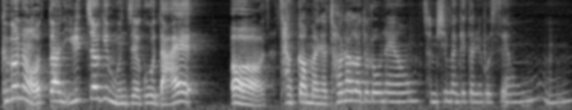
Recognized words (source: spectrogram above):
그거는 어떠한 일적인 문제고 나의 어 잠깐만요. 전화가 들어오네요. 잠시만 기다려보세요. 음.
